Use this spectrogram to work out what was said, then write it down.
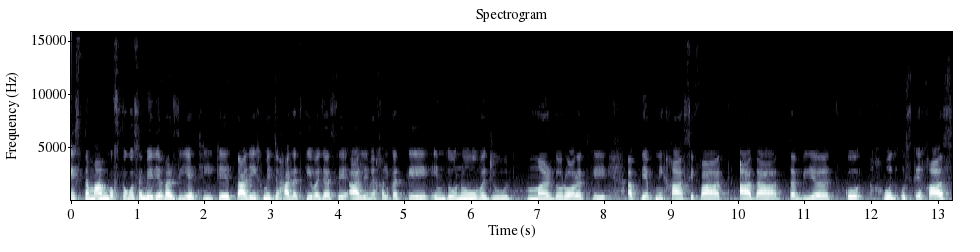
इस तमाम गुफ्तु से मेरी गर्ज़ ये थी कि तारीख़ में जहालत की वजह से आलिम खलकत के इन दोनों वजूद, मर्द और औरत की अपनी अपनी ख़ास सिफ़ात आदात तबीयत को ख़ुद उसके ख़ास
